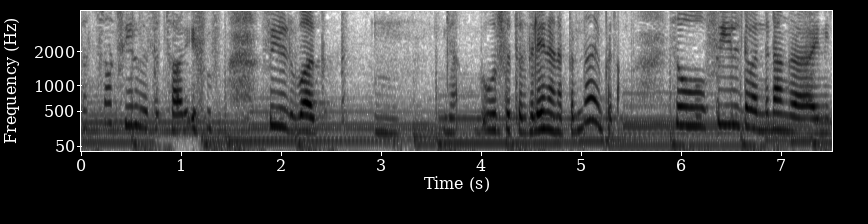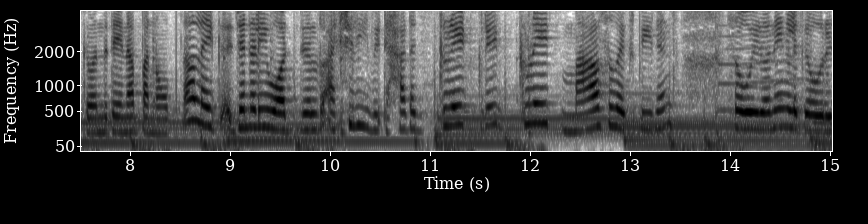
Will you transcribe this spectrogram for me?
that's not field visit, sorry, field work. ஊர் சுற்றுறதுலேயே நினப்பிருந்தா இப்படி தான் ஸோ ஃபீல்டு வந்து நாங்கள் இன்றைக்கி வந்துட்டு என்ன பண்ணோம் அப்படின்னா like generally what actually we had a great great great massive experience so இது வந்து எங்களுக்கு ஒரு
